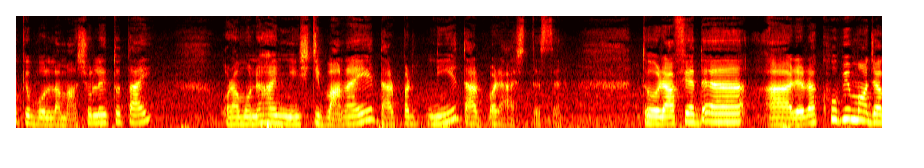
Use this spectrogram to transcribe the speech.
ওকে বললাম, আসলেই তো তাই। ওরা মনে হয় মিষ্টি বানায় তারপর নিয়ে তারপরে আসতেছে। তো রাফিয়াদা আর এরা খুবই মজা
